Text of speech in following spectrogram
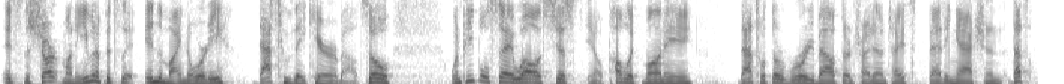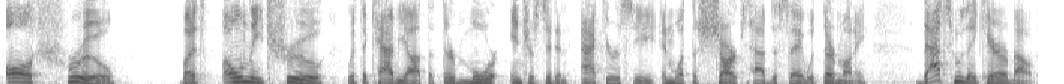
it's the sharp money, even if it's in the minority, that's who they care about. So when people say, well, it's just, you know, public money, that's what they're worried about. They're trying to entice betting action. That's all true, but it's only true with the caveat that they're more interested in accuracy and what the sharps have to say with their money. That's who they care about.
